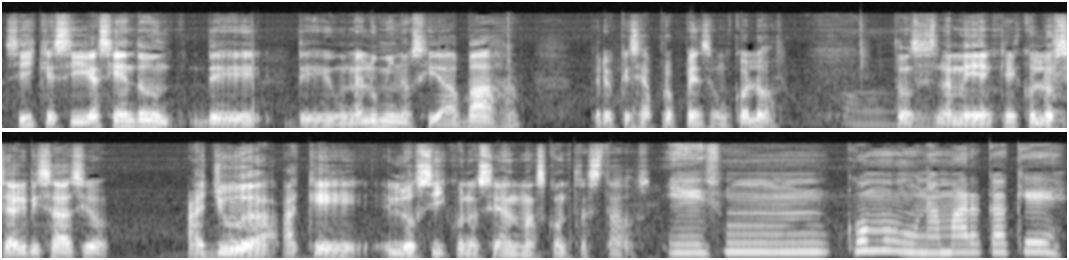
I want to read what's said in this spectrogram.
Sí, que siga siendo de, de una luminosidad baja, pero que sea propenso a un color. Entonces, en la medida en que el color sea grisáceo, ayuda a que los iconos sean más contrastados. Es un, como una marca que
